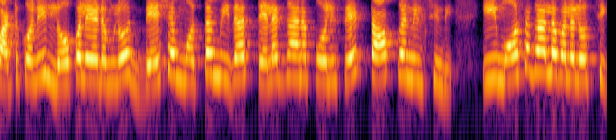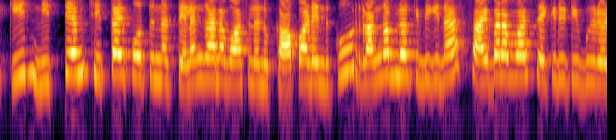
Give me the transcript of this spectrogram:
పట్టుకొని లోపలేయడంలో దేశం మొత్తం మీద తెలంగాణ పోలీసే టాప్గా నిలిచింది. ఈ మోసగాళ్ళ వలలో చిక్కి నిత్యం చిత్తైపోతున్న తెలంగాణ వాసులను కాపాడేందుకు రంగంలోకి దిగిన Cyberabad security bureau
